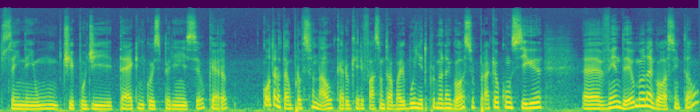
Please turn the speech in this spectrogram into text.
sem nenhum tipo de técnica ou experiência. Eu quero contratar um profissional, eu quero que ele faça um trabalho bonito pro meu negócio para que eu consiga eh, vender o meu negócio. Então,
